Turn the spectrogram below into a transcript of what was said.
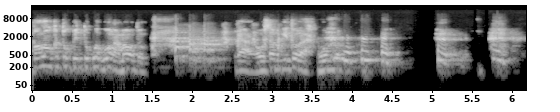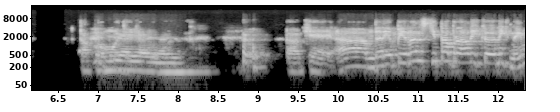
tolong ketuk pintu gue. Gue nggak mau tuh. Nggak, nggak usah begitulah. Gue cut promo Iya, aja. iya, iya. iya. Oke, em, dari appearance kita beralih ke nickname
